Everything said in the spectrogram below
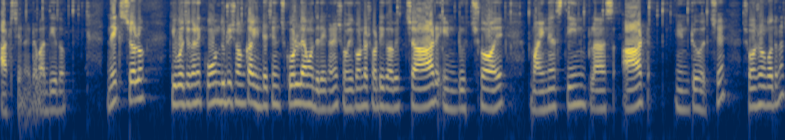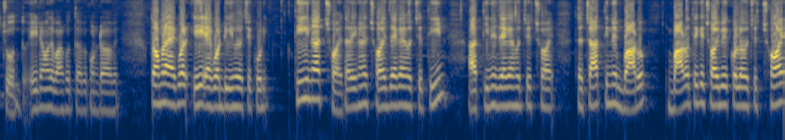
খাটছে না, এটা বাদ দিয়ে দাও। নেক্সট চলো, কী বলছে এখানে? কোন দুটি সংখ্যা ইন্টারচেঞ্জ করলে আমাদের এখানে সমীকরণটা সঠিক হবে? চার ইন্টু ছয় মাইনাস তিন প্লাস আট ইন্টু হচ্ছে সমান সমান কত না? চোদ্দ। এইটা আমাদের বার করতে হবে, কোনটা হবে? তো আমরা একবার এ একবার ডি হয়েছে করি। তিন আর ছয়, তাহলে এখানে ছয়ের জায়গায় হচ্ছে তিন আর তিনের জায়গায় হচ্ছে ছয়। তাহলে চার তিনে বারো বারো থেকে ছয় বের করলে হচ্ছে ছয়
